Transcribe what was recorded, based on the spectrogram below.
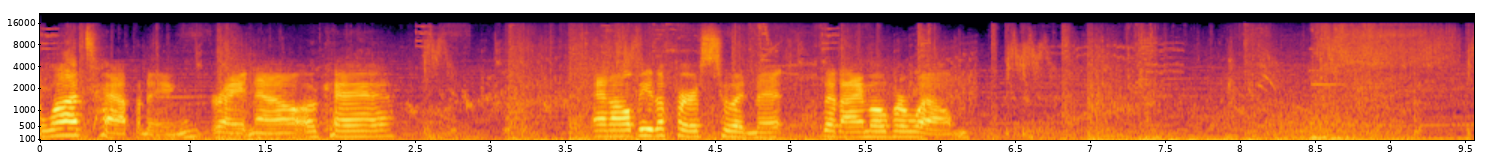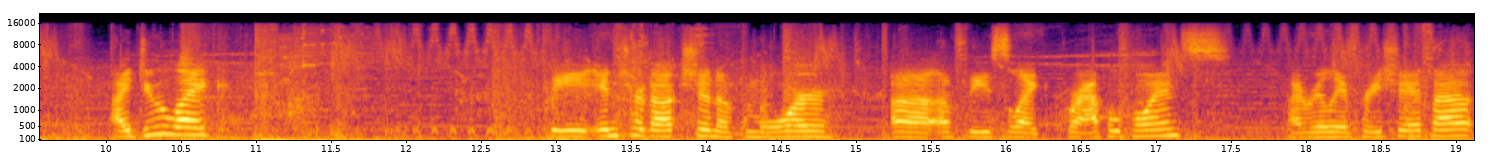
A lot's happening right now, okay? And I'll be the first to admit that I'm overwhelmed. I do like the introduction of more uh, of these, like, grapple points. I really appreciate that.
